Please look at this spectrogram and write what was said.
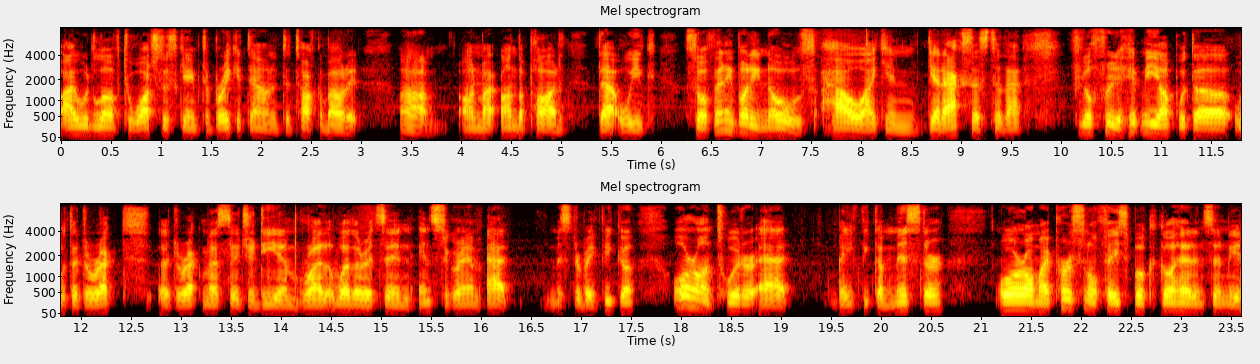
I would love to watch this game, to break it down, and to talk about it um, on my on the pod that week. So if anybody knows how I can get access to that, feel free to hit me up with a with a direct a direct message, a DM, whether it's in Instagram at Mr. Benfica or on Twitter at Benfica Mister or on my personal Facebook, go ahead and send me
